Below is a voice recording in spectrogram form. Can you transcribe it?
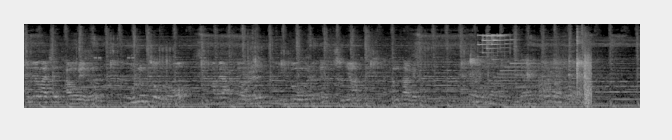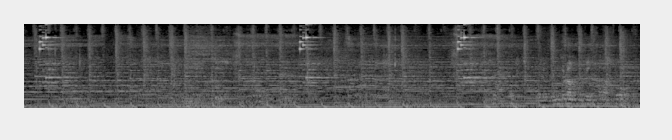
서명하신 다음에는 오른쪽으로 협약서를 이동을 해주시면 감사하겠습니다. 문불랑 부분 하나고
